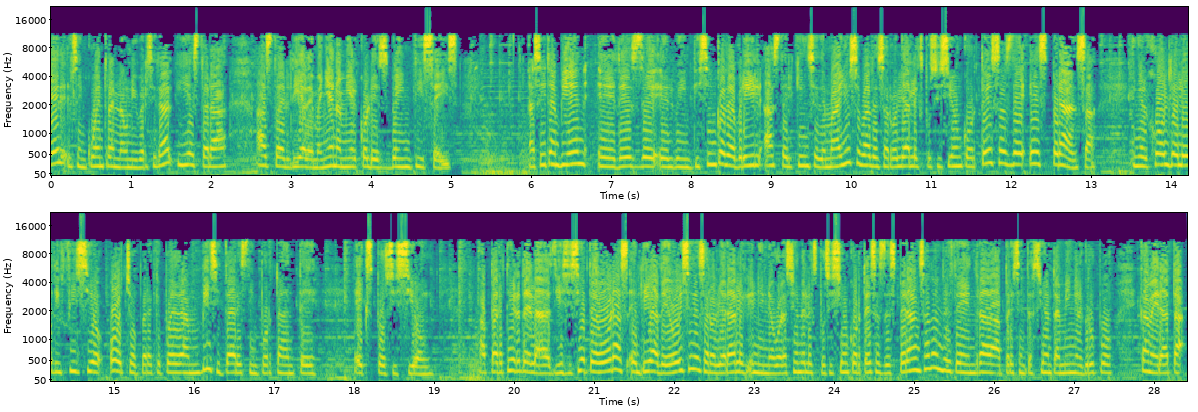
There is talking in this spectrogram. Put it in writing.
él se encuentra en la universidad y estará hasta el día de mañana, miércoles 26. Así también, eh, desde el 25 de abril hasta el 15 de mayo se va a desarrollar la exposición Cortezas de Esperanza en el hall del edificio 8 para que puedan visitar esta importante exposición. A partir de las 17 horas, el día de hoy se desarrollará la inauguración de la exposición Cortezas de Esperanza, donde tendrá presentación también el grupo Camerata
